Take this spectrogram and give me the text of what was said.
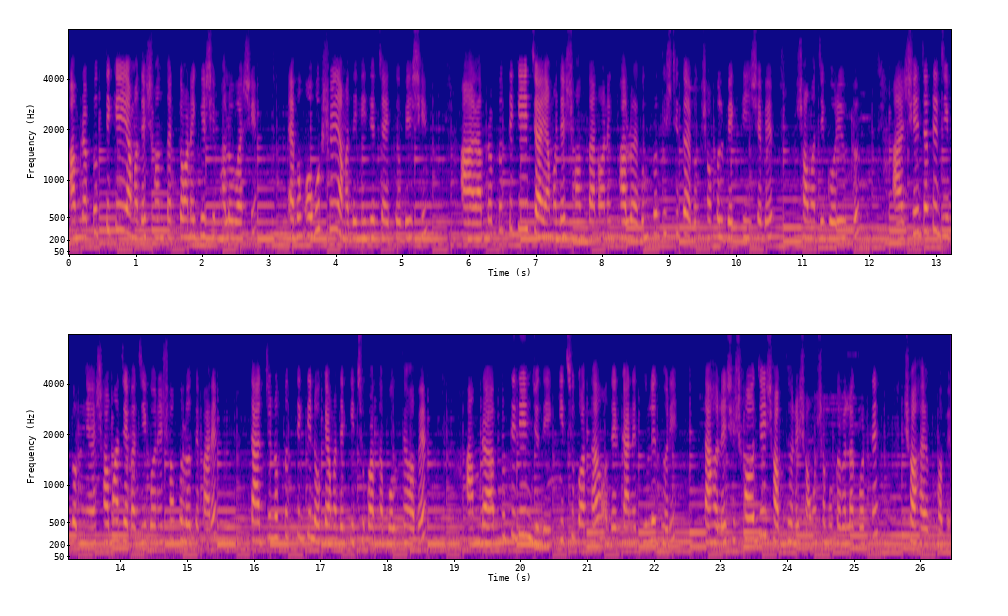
আমরা প্রত্যেকেই আমাদের সন্তানকে অনেক বেশি ভালোবাসি এবং অবশ্যই আমাদের নিজের চাইতেও বেশি। আর আমরা প্রত্যেকেই চাই আমাদের সন্তান অনেক ভালো এবং প্রতিষ্ঠিত এবং সফল ব্যক্তি হিসেবে সমাজে গড়ে উঠুক। আর সে যাতে জীবন সমাজে বা জীবনে সফল হতে পারে, তার জন্য প্রত্যেকদিন ওকে আমাদের কিছু কথা বলতে হবে। আমরা প্রতিদিন যদি কিছু কথা ওদের কানে তুলে ধরি, তাহলে সে সহজেই সব ধরনের সমস্যা মোকাবেলা করতে সহায়ক হবে।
